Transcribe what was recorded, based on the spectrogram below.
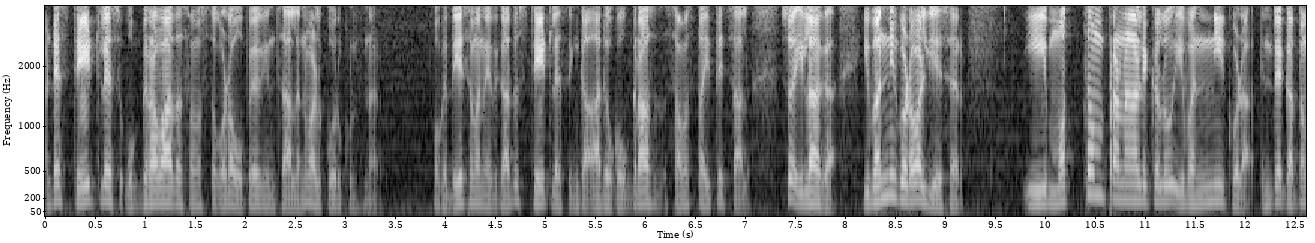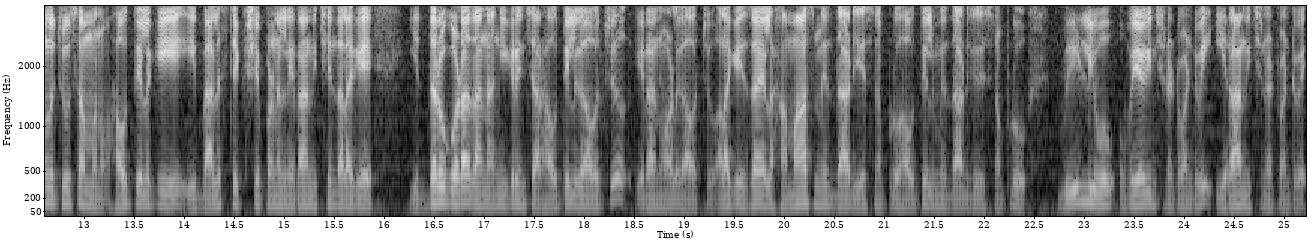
అంటే స్టేట్లెస్ ఉగ్రవాద సంస్థ కూడా ఉపయోగించాలని వాళ్ళు కోరుకుంటున్నారు. ఒక దేశం అనేది కాదు స్టేట్లెస్ ఇంకా అది ఒక ఉగ్ర సంస్థ అయితే చాలు. సో ఇలాగా ఇవన్నీ కూడా వాళ్ళు చేశారు. ఈ మొత్తం ప్రణాళికలు ఇవన్నీ కూడా అంటే గతంలో చూసాం మనం హౌతీలకి ఈ బ్యాలిస్టిక్ క్షిపణులను ఇరాన్ ఇచ్చింది అలాగే ఇద్దరు కూడా దాన్ని అంగీకరించారు. హౌతీలు కావచ్చు ఇరాన్ వాళ్ళు కావచ్చు. అలాగే ఇజ్రాయెల్ హమాస్ మీద దాడి చేసినప్పుడు హౌతీల మీద దాడి చేసినప్పుడు వీళ్ళు ఉపయోగించినటువంటివి ఇరాన్ ఇచ్చినటువంటివి.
